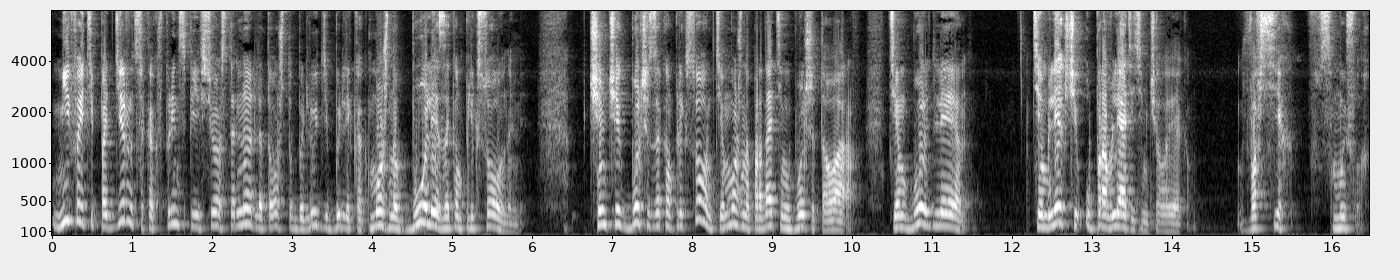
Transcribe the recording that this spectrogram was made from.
мифы эти поддерживаются, как в принципе и все остальное, для того, чтобы люди были как можно более закомплексованными. Чем человек больше закомплексован, тем можно продать ему больше товаров. Тем более, тем легче управлять этим человеком. Во всех смыслах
